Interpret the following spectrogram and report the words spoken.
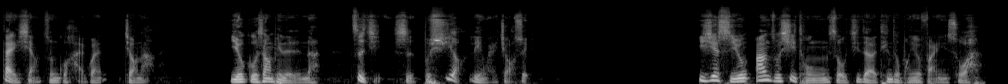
代向中国海关缴纳。邮购商品的人呢，自己是不需要另外交税。一些使用安卓系统手机的听众朋友反映说啊，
